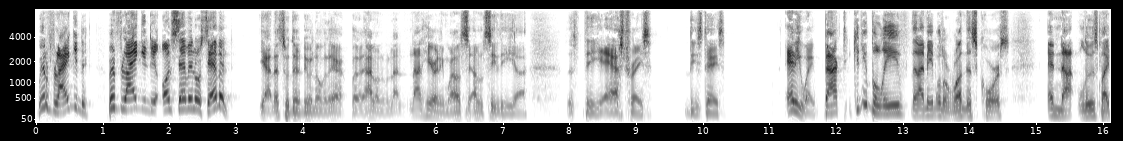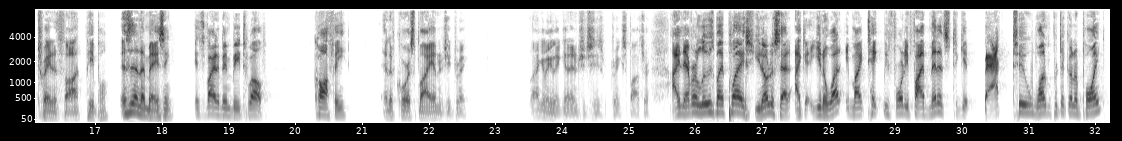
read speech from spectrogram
We're flying in the, we're flying in the on 707. Yeah, that's what they're doing over there. But I don't know, not, not here anymore. I don't see, I don't see the uh, the, the ashtrays these days. Anyway, back. To, can you believe that I'm able to run this course and not lose my train of thought? People, isn't it amazing? It's vitamin B12, coffee, and of course my energy drink. Going to get an energy drink sponsor. I never lose my place. You notice that? I, can- you know what? It might take me 45 minutes to get back to one particular point,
